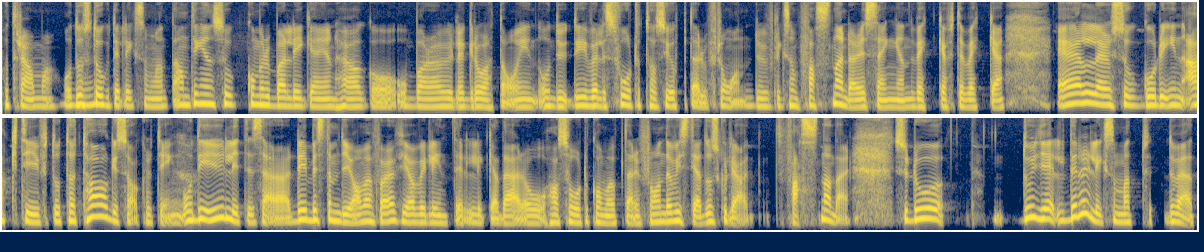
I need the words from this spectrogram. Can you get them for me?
på trauma. Och då stod det liksom att antingen så kommer du bara ligga i en hög och, och bara vilja gråta. Och, in, och du, det är väldigt svårt att ta sig upp därifrån. Du liksom fastnar där i sängen vecka efter vecka. Eller så går du in aktivt och tar tag i saker och ting. Och det är ju lite så här, det bestämde jag mig för. För jag ville inte ligga där och ha svårt att komma upp därifrån. Det visste jag, då skulle jag fastna där. Så då, då gällde det liksom att, du vet,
